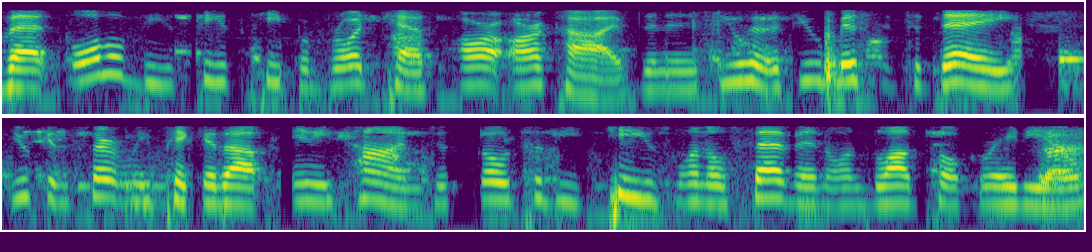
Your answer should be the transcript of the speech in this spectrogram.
that all of these peacekeeper broadcasts are archived, and if you if you missed it today, you can certainly pick it up anytime. Just go to the Keys 107 on Blog Talk Radio,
